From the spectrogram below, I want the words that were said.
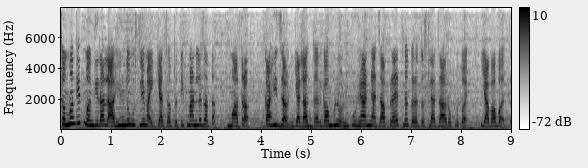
संबंधित मंदिराला हिंदू मुस्लिम ऐक्याचं प्रतीक मानलं जातं मात्र काही जण याला दर्गा म्हणून पुढे आणण्याचा प्रयत्न करत असल्याचा आरोप होतोय. याबाबत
